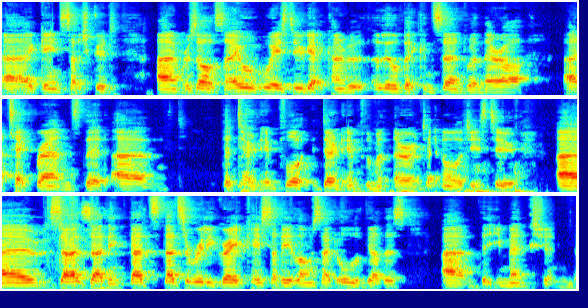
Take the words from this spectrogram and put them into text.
uh, gain such good um, results. And I always do get kind of a, a little bit concerned when there are uh, tech brands that um, that don't impl- don't implement their own technologies too. Um, so, so I think that's that's a really great case study alongside all of the others um, that you mentioned.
